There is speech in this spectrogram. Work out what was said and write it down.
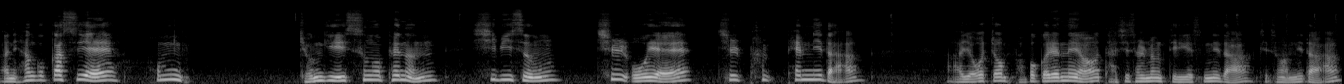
아니 한국가스의 홈 경기 승호패는 12승 7-5에 7패입니다. 아, 요거 좀 버벅거렸네요. 다시 설명드리겠습니다. 죄송합니다.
